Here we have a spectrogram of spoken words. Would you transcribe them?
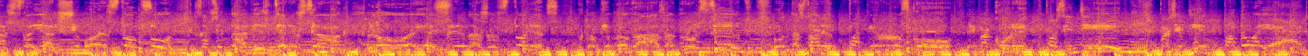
Настоящему эстонцу Завсегда везде Ну а если наш эстонец Вдруг немного загрустит Он достанет папироску И покурит, Посидит, подумает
